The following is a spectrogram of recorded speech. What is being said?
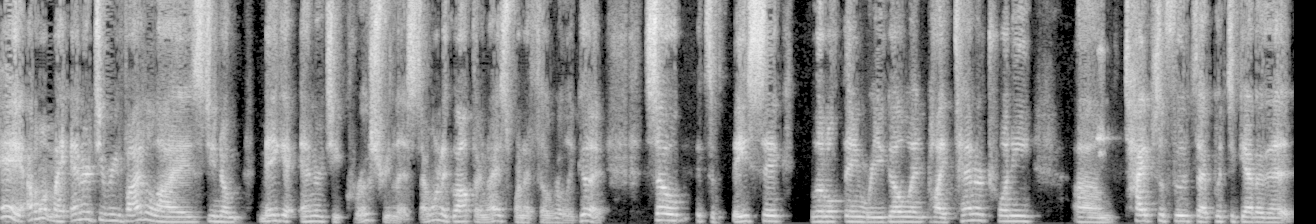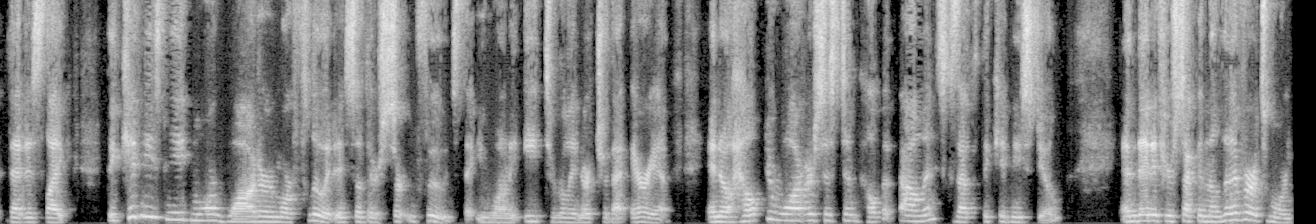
"Hey, I want my energy revitalized." You know, mega energy grocery list. I want to go out there and I just want to feel really good. So it's a basic little thing where you go in probably ten or twenty um, types of foods I put together that that is like the kidneys need more water and more fluid and so there's certain foods that you want to eat to really nurture that area. And it'll help your water system help it balance because that's what the kidneys do. And then if you're stuck in the liver it's more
